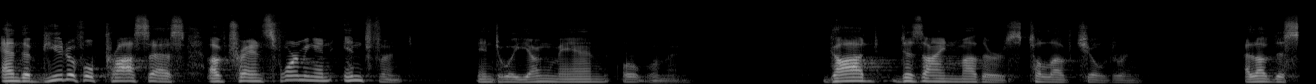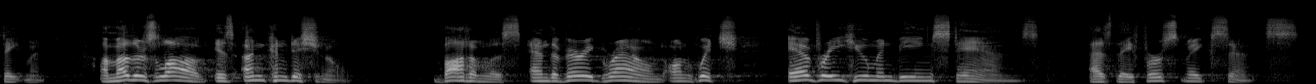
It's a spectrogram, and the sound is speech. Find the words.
and the beautiful process of transforming an infant into a young man or woman. God designed mothers to love children. I love this statement. A mother's love is unconditional bottomless, and the very ground on which every human being stands as they first make sense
